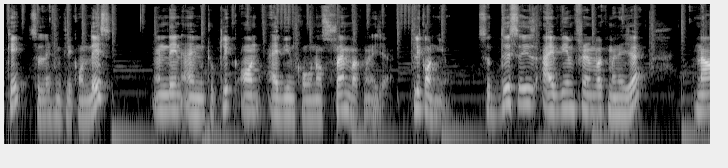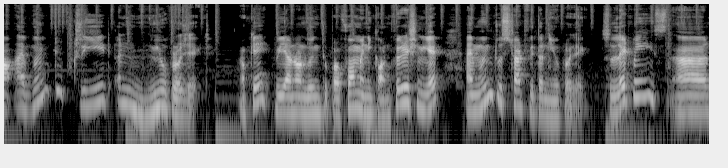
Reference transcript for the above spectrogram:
Okay, so let me click on this and then I'm going to click on IBM Cognos Framework Manager. Click on new. So this is IBM Framework Manager. Now I'm going to create a new project. Okay, we are not going to perform any configuration yet. I'm going to start with a new project. So let me, uh,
